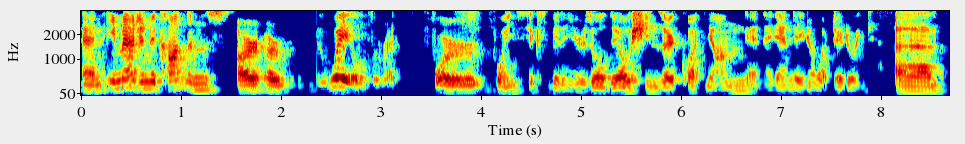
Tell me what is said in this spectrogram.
And imagine the continents are, are way older right 4.6 billion years old. The oceans are quite young and again they know what they're doing. Um,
